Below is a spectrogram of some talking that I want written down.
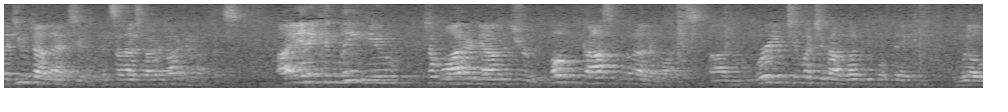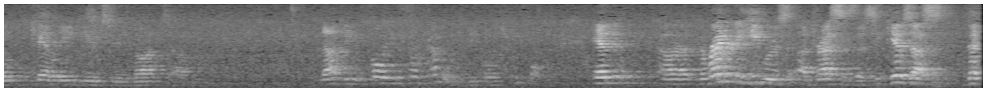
But you've done that too, and so that's why we're talking about this. Uh, and it can lead you to water down the truth, both gospel and otherwise. Um, worrying too much about what people think will can lead you to not um, not being fully forthcoming with people as people. And uh, the writer to Hebrews addresses this. He gives us the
